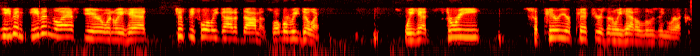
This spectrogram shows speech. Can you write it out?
even even last year when we had just before we got Adames, what were we doing? We had three superior pitchers and we had a losing record.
